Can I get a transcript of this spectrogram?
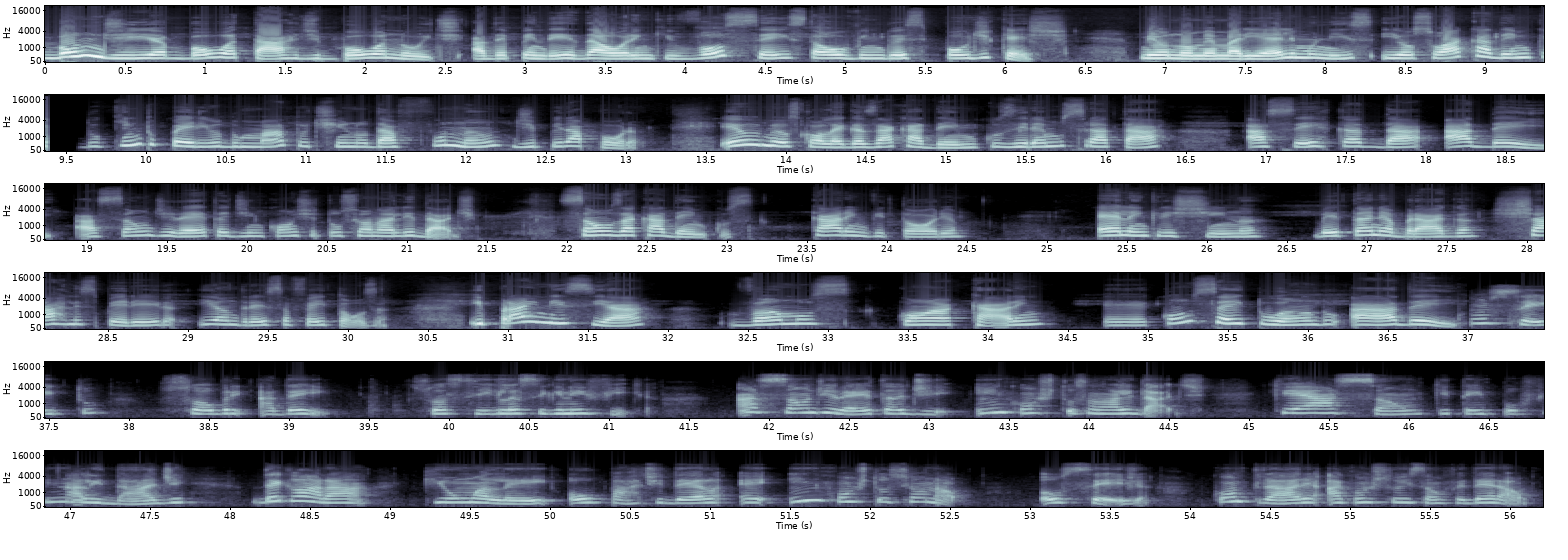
Bom dia, boa tarde, boa noite, a depender da hora em que você está ouvindo esse podcast. Meu nome é Marielle Muniz e eu sou acadêmica do quinto período matutino da FUNAM de Pirapora. Eu e meus colegas acadêmicos iremos tratar acerca da ADI, Ação Direta de Inconstitucionalidade. São os acadêmicos Karen Vitória, Ellen Cristina, Betânia Braga, Charles Pereira e Andressa Feitosa. E para iniciar, vamos com a Karen é, conceituando a ADI. Conceito sobre ADI. Sua sigla significa Ação Direta de Inconstitucionalidade, que é a ação que tem por finalidade declarar que uma lei ou parte dela é inconstitucional, ou seja, contrária à Constituição Federal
